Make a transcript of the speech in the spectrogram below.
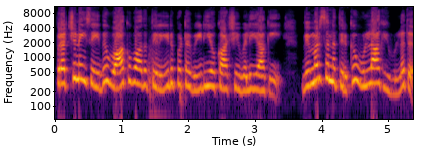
பிரச்சினை செய்து வாக்குவாதத்தில் ஈடுபட்ட வீடியோ காட்சி வெளியாகி விமர்சனத்திற்கு உள்ளாகியுள்ளது.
